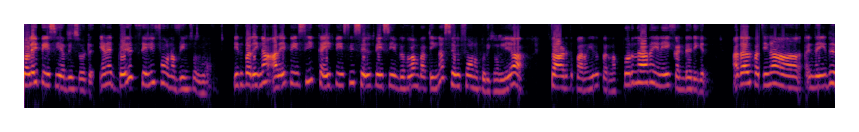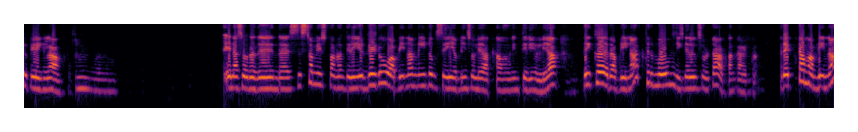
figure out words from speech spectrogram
தொலைபேசி அப்படின்னு சொல்லிட்டு. ஏன்னா இது பேரு டெலிபோன் அப்படின்னு சொல்லுவோம். இது பாத்தீங்கன்னா அலைபேசி கைபேசி செல்பேசின்றதுலாம் பாத்தீங்கன்னா செல்போனை குறிக்கும் இல்லையா? அடுத்து பாருங்க இது பாருங்க. பொருந்தாத இணையை கண்டறிகள் அதாவது பாத்தீங்கன்னா இந்த இது இருக்கு இல்லைங்களா? உம் என்ன சொல்றது? இந்த சிஸ்டம் யூஸ் பண்றது தெரியும். ரிடு அப்படின்னா மீண்டும் செய் அப்படின்னு சொல்லி அர்த்தம் அப்படின்னு தெரியும் இல்லையா? ரிகர் அப்படின்னா திரும்பவும் நிகழ்வு சொல்லிட்டு அர்த்தம் கரெக்ட் ரெக்டம் அப்படின்னா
